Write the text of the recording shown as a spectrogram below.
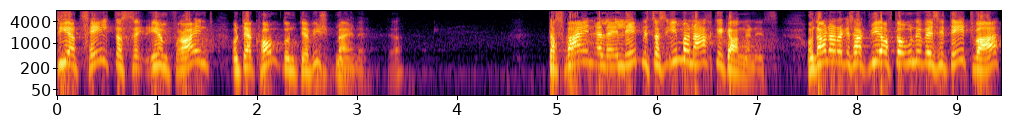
die erzählt das ihrem Freund und der kommt und der wischt meine. Das war ein Erlebnis, das immer nachgegangen ist. Und dann hat er gesagt, wie er auf der Universität war,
